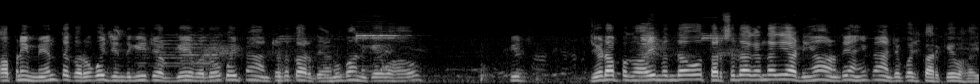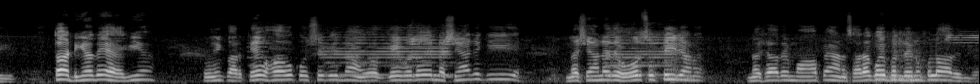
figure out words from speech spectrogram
ਆਪਣੀ ਮਿਹਨਤ ਕਰੋ, ਕੋਈ ਜ਼ਿੰਦਗੀ 'ਚ ਅੱਗੇ ਵਧੋ, ਕੋਈ ਭੈਣ ਚੋਦ ਘਰਦਿਆਂ ਨੂੰ ਬਣ ਕੇ ਵਹਾਓ। ਕਿ ਜਿਹੜਾ ਪੰਗਾਈ ਬੰਦਾ ਉਹ ਤਰਸਦਾ, ਕਹਿੰਦਾ ਕਿ ਸਾਡੀਆਂ ਹੋਣ ਤੇ ਅਸੀਂ ਭੈਣ ਚੋਦ ਕੁਝ ਕਰਕੇ ਵਿਖਾਈਏ ਤੁਹਾਡੀਆਂ ਤੇ ਹੈਗੀਆਂ। ਤੁਸੀਂ ਕਰਕੇ ਵਿਖਾਓ, ਕੁਛ ਵੀ ਨਾ ਅੱਗੇ ਵਧੋ ਨਸ਼ਿਆਂ 'ਚ ਕੀ ਹੈ? ਨਸ਼ਿਆਂ ਨੇ ਤੇ ਹੋਰ ਸੁੱਟੀ ਜਾਣਾ। ਨਸ਼ਾ ਤੇ ਮਾਂ, ਭੈਣ ਸਾਰਾ ਕੋਈ ਬੰਦੇ ਨੂੰ ਭੁਲਾ ਦਿੰਦਾ।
